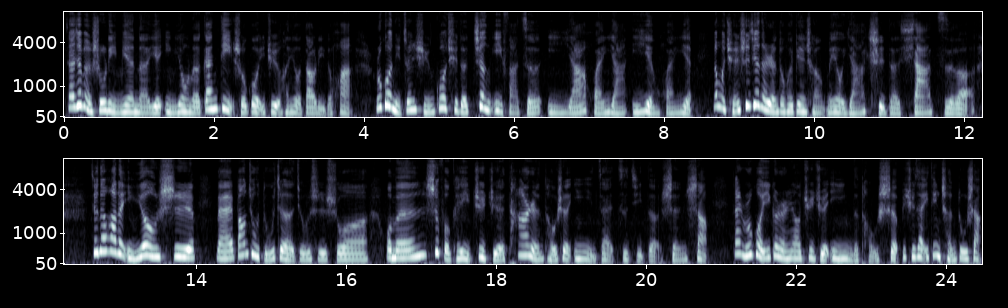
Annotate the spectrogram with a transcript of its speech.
在这本书里面呢，也引用了甘地说过一句很有道理的话：如果你遵循过去的正义法则，以牙还牙，以眼还眼，那么全世界的人都会变成没有牙齿的瞎子了。这段话的引用是来帮助读者，就是说，我们是否可以拒绝他人投射阴影在自己的身上？但如果一个人要拒绝阴影的投射，必须在一定程度上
